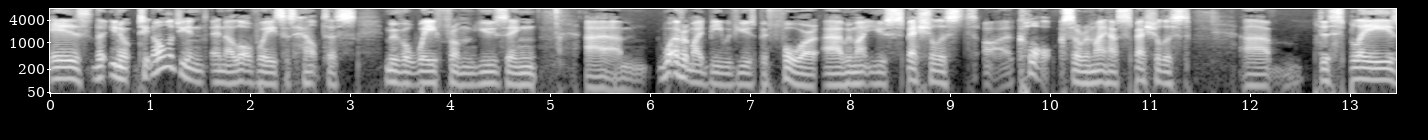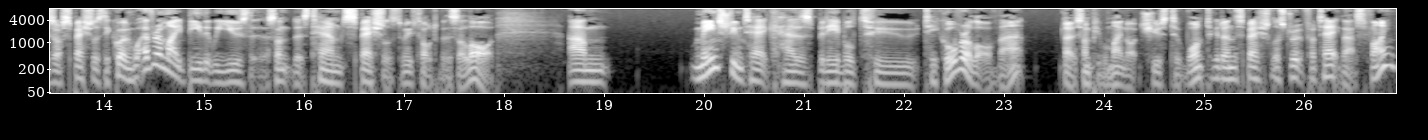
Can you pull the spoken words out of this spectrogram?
is that you know technology in, in a lot of ways has helped us move away from using um, whatever it might be we've used before. Uh, we might use specialist uh, clocks, or we might have specialist uh, displays or specialist equipment, whatever it might be that we use that's, that's termed specialist. And we've talked about this a lot. Um, mainstream tech has been able to take over a lot of that. Now, some people might not choose to want to go down the specialist route for tech. That's fine,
